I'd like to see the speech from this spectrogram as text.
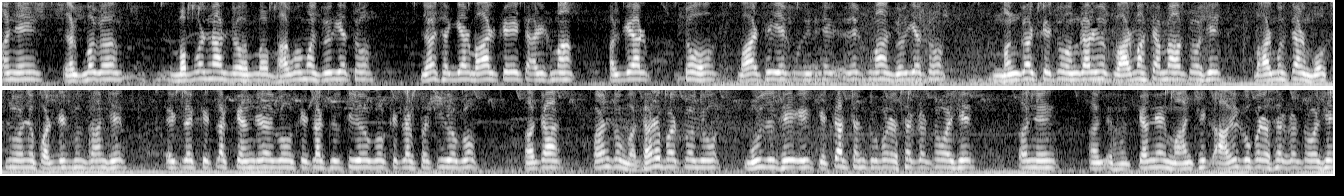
અને લગભગ બપોરના ભાગોમાં જોઈએ તો દસ અગિયાર બાર કે તારીખમાં, અગિયાર તો બારથી એક, એકમાં જોઈએ તો મંગળ કેતુ અંગારનું બારમા સ્થાનમાં આવતો છે. બારમું સ્થાન મોક્ષનું અને પરદેશનું સ્થાન છે. એટલે કેટલાક કેન્દ્ર કેટલાક યુતિયોગો કેટલાક પ્રતિયોગો હતા. પરંતુ વધારે પડતો જો બુધ છે એ ચેતાતંતુ તંતુ પર અસર કરતો હોય છે અને તેને માનસિક આવેગ ઉપર અસર કરતો હોય છે.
